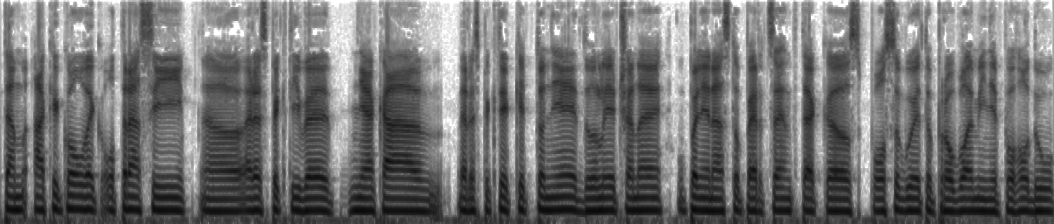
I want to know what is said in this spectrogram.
tam akékoľvek otrasy, uh, respektíve nejaká, respektíve keď to nie je doliečené úplne na 100%, tak uh, spôsobuje to problémy, nepohodu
